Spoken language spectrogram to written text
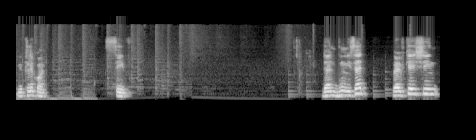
you click on save. Then boom you said verification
